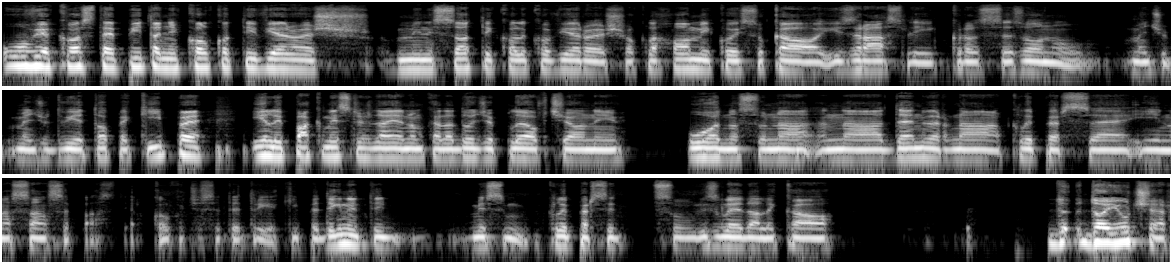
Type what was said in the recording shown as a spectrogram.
uvijek ostaje pitanje koliko ti vjeruješ Minnesota, koliko vjeruješ Oklahoma koji su kao izrasli kroz sezonu među, među dvije top ekipe ili pak misliš da jednom kada dođe playoff će oni u odnosu na, na Denver, na Clippers i na Sunse pasti. Jel, Koliko će se te tri ekipe digniti? Mislim, Clippersi su izgledali kao do, do jučer,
